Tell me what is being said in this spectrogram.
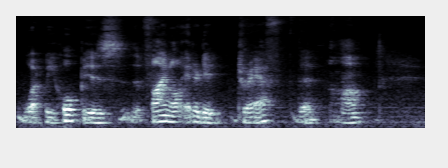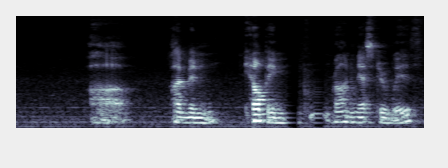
what we hope is the final edited draft that uh, uh, I've been helping Ron Nestor with,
